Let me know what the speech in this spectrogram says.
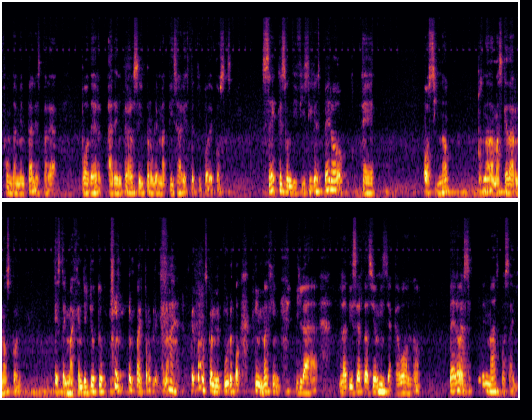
fundamentales para poder adentrarse y problematizar este tipo de cosas. Sé que son difíciles, pero, eh, o si no, pues nada más quedarnos con esta imagen de YouTube, no hay problema, ¿no? Quedamos con el puro imagen y la, la disertación y se acabó, ¿no? Pero si quieren más, pues ahí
